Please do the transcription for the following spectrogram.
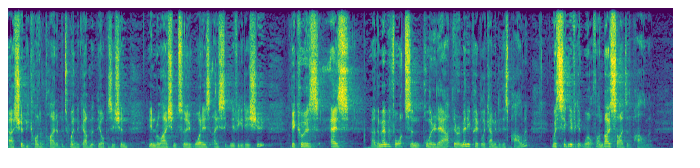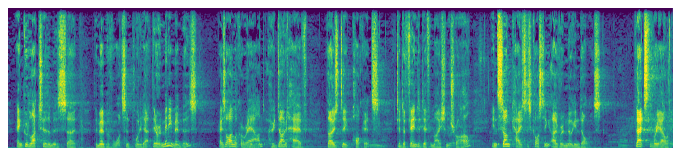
uh, should be contemplated between the government and the opposition in relation to what is a significant issue, because as uh, the member for Watson pointed out, there are many people who come into this parliament with significant wealth on both sides of the parliament. And good luck to them, as uh, the member for Watson pointed out. There are many members, as I look around, who don't have those deep pockets to defend a defamation trial, in some cases costing over a million dollars. That's the reality.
